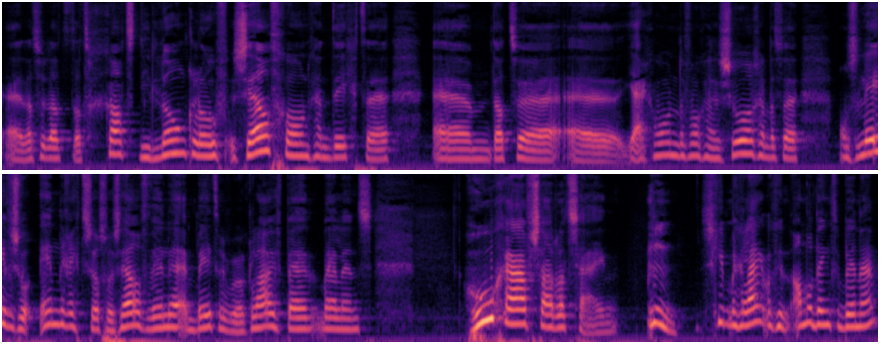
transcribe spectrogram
Uh, dat we dat, dat gat, die loonkloof zelf gewoon gaan dichten. Um, dat we uh, ja, gewoon ervoor gaan zorgen dat we ons leven zo inrichten zoals we zelf willen. Een betere work-life balance. Hoe gaaf zou dat zijn? Schiet me gelijk nog een ander ding te binnen.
